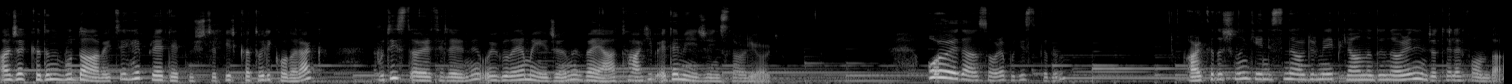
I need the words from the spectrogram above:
Ancak kadın bu daveti hep reddetmişti. Bir Katolik olarak Budist öğretilerini uygulayamayacağını veya takip edemeyeceğini söylüyordu. O öğleden sonra Budist kadın arkadaşının kendisini öldürmeyi planladığını öğrenince telefonda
